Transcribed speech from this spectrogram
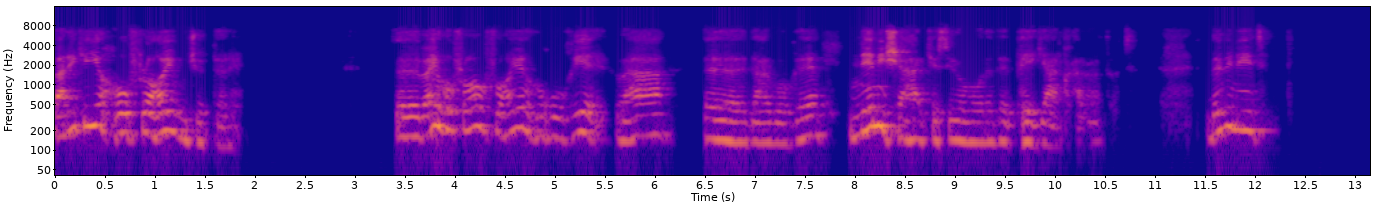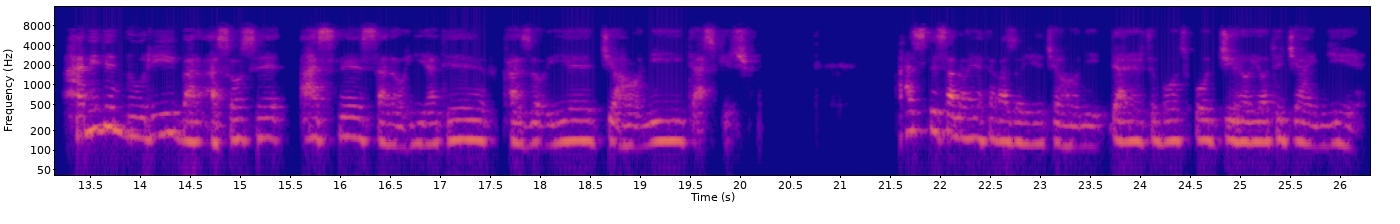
برای اینکه یه حفره وجود داره. و این حفره ها های حقوقیه و در واقع نمیشه هر کسی رو مورد پیگرد قرار داد. ببینید حمید نوری بر اساس اصل صلاحیت قضایی جهانی دستگیر شد. اصل صلاحیت قضایی جهانی در ارتباط با جنایات جنگیه.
